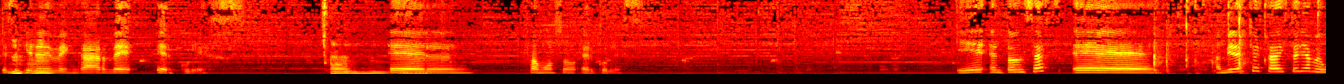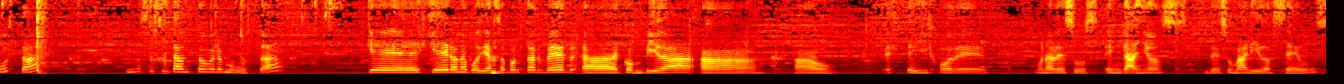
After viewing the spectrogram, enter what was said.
que se quiere vengar de Hércules. Ah. El famoso Hércules. Y entonces, eh, a mí de hecho esta historia me gusta no sé si tanto, pero me gusta, que es que Hera no podía soportar ver uh, con vida a, a, este hijo de una de sus engaños de su marido Zeus,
